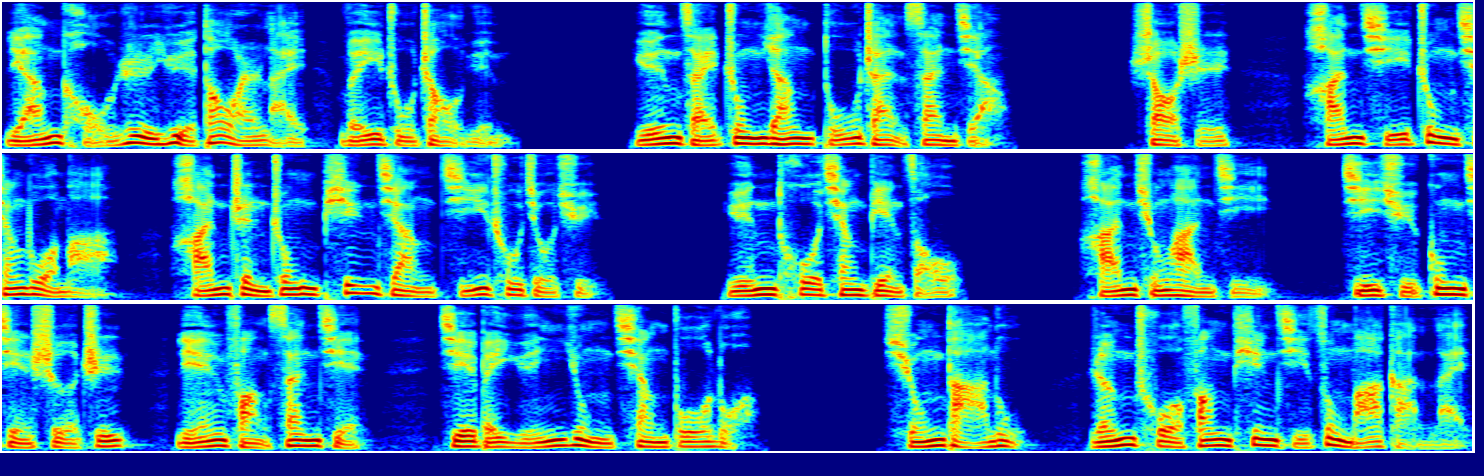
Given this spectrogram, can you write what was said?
两口日月刀而来，围住赵云。云在中央独战三将。少时，韩琦中枪落马，韩振中偏将急出就去，云脱枪便走。韩琼暗急，急取弓箭射之，连放三箭，皆被云用枪剥落。琼大怒，仍绰方天戟纵马赶来，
